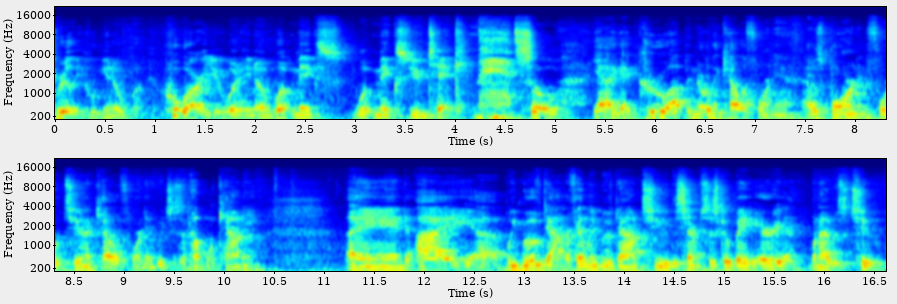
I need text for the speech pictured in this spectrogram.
really, who you know, who are you? What you know, what makes what makes you tick? Man, so yeah, I grew up in Northern California. I was born in Fortuna, California, which is in Humboldt County and I uh, we moved down. Our family moved down to the San Francisco Bay Area when I was two.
